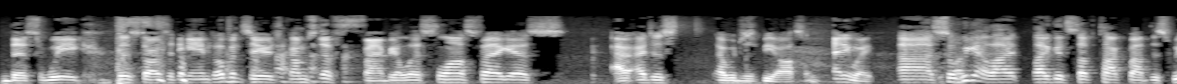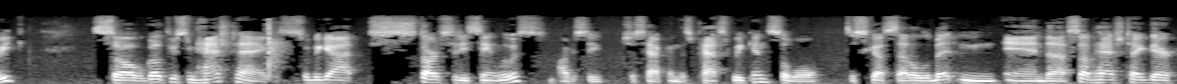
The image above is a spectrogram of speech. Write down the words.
this week. The Star City Games Open Series comes to fabulous Las Vegas. I, I just that would just be awesome. Anyway, uh, so we got a lot, lot of good stuff to talk about this week. So we'll go through some hashtags. So we got Star City St. Louis, obviously just happened this past weekend. So we'll discuss that a little bit and, and uh, sub hashtag there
